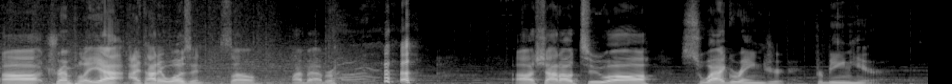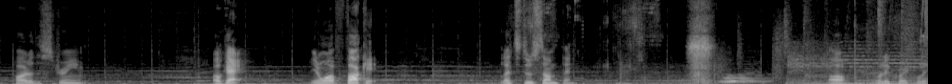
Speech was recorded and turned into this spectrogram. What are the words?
Uh, Tremplay, yeah, I thought it wasn't. So, my bad, bro. uh, shout out to uh, Swag Ranger for being here. Part of the stream. Okay. You know what? Fuck it. Let's do something. Oh, really quickly.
